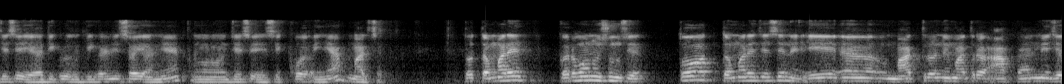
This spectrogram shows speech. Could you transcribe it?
જે છે અધિકૃત અધિકારીની સહી અને જે છે સિક્કો અહીંયા મારશે. તો તમારે કરવાનું શું છે? તો તમારે જે છે ને એ માત્ર ને માત્ર આ ફોર્મને જે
